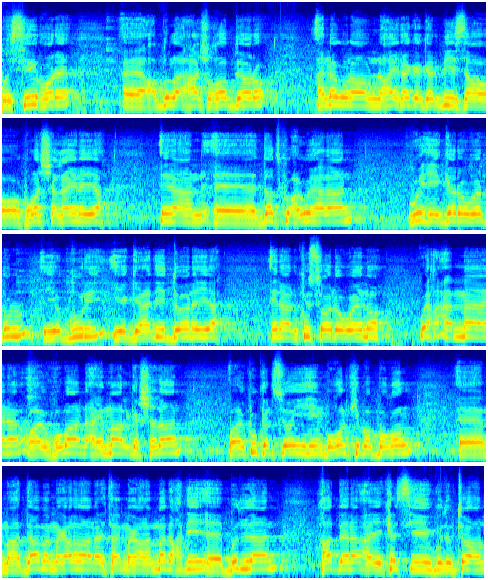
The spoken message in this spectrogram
wasiir hore cabdulaahi xaashi qoobdeero annaguna aanu nahay ragga garbihiisa oo kula shaqaynaya inaan dadku ay u helaan wixii garowe dhul iyo guri iyo gaadiid doonaya inaan ku soo dhoweyno. Wax ammaana oo ay hubaan ay maal gashadaan oo ay ku kalsoon yihiin boqolkiiba boqol maadaama magaaladan ay tahay magaalo madaxdii ee puntland haddana ay ka sii gudubto aan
